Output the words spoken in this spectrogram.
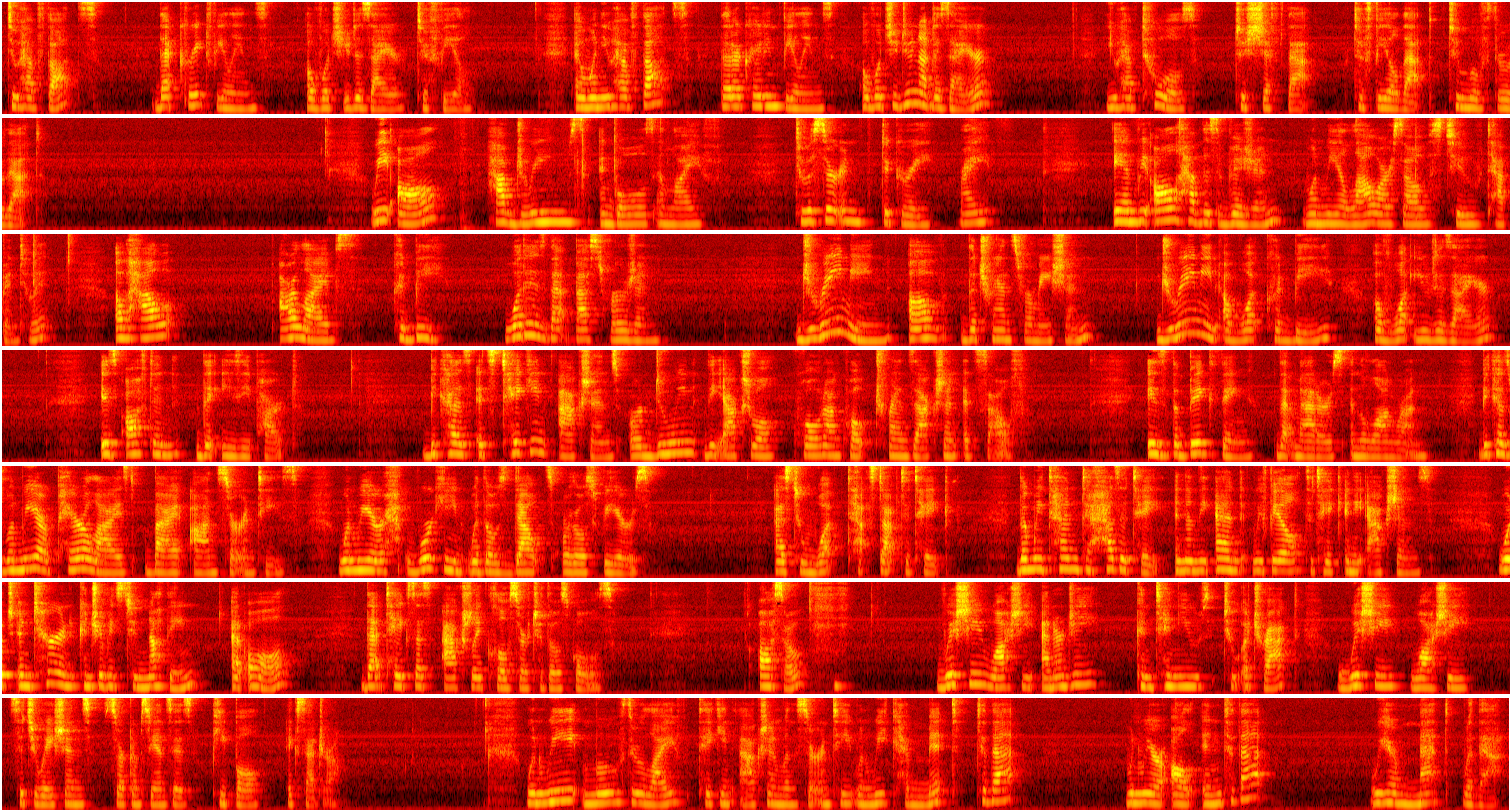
to have thoughts that create feelings of what you desire to feel. And when you have thoughts that are creating feelings of what you do not desire, you have tools to shift that, to feel that, to move through that. We all have dreams and goals in life to a certain degree, right? And we all have this vision when we allow ourselves to tap into it of how our lives could be. What is that best version dreaming of the transformation, dreaming of what could be, of what you desire, is often the easy part because it's taking actions or doing the actual quote unquote transaction itself is the big thing that matters in the long run. Because when we are paralyzed by uncertainties, when we are working with those doubts or those fears, as to what t- step to take. Then we tend to hesitate, and in the end, we fail to take any actions. which in turn contributes to nothing at all that takes us actually closer to those goals. Also, wishy washy energy continues to attract wishy washy situations, circumstances, people, etc. When we move through life taking action with certainty, when we commit to that, when we are all into that, we are met with that.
